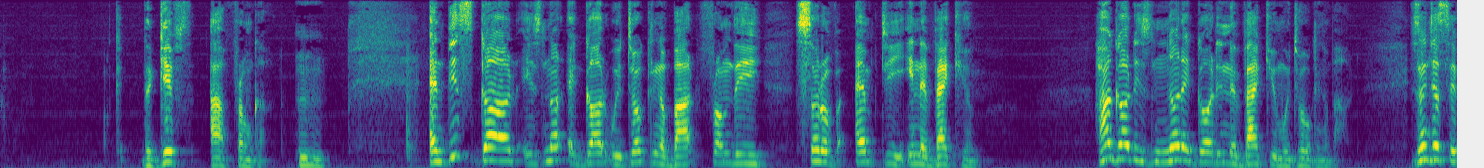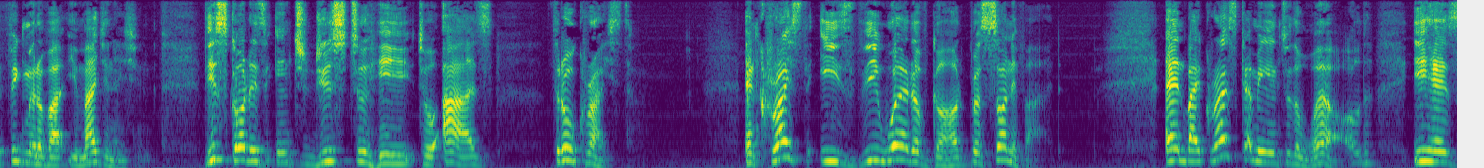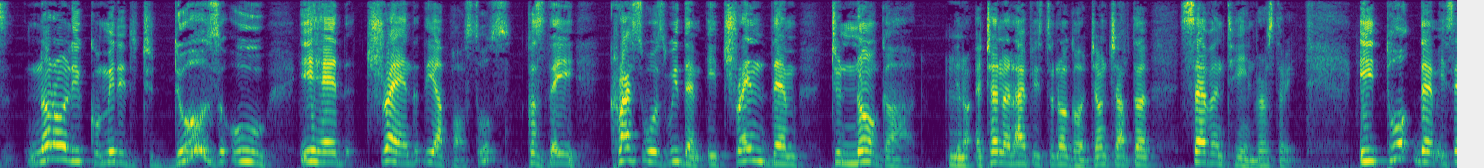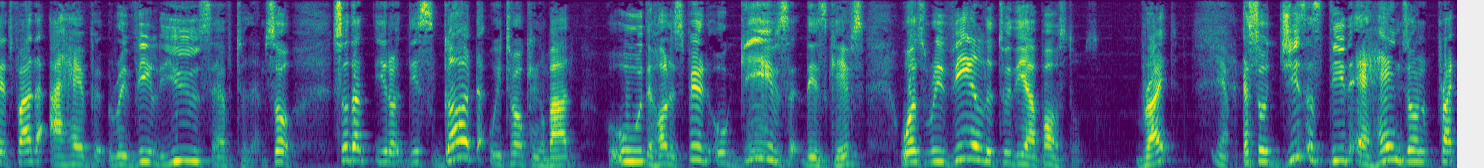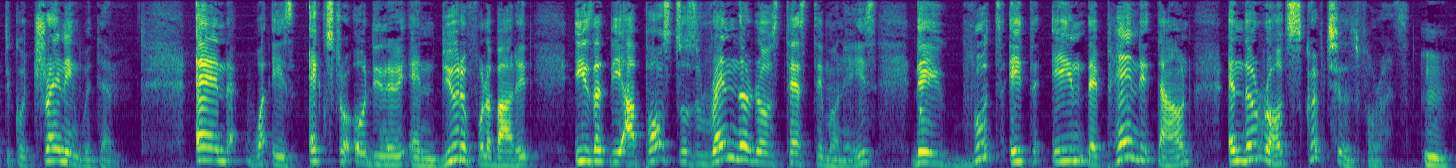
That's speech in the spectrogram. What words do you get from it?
Okay. The gifts are from God. Mm-hmm. And this God is not a God we're talking about from the sort of empty in a vacuum. Our God is not a God in a vacuum we're talking about. It's not just a figment of our imagination. This God is introduced to he to us through Christ. And Christ is the Word of God personified. And by Christ coming into the world, he has not only committed to those who he had trained the apostles, because they Christ was with them, he trained them to know God. You know, mm. eternal life is to know God. John chapter 17, verse 3. He taught them, he said, Father, I have revealed yourself to them. So so that you know this God that we're talking about, who the Holy Spirit who gives these gifts, was revealed to the apostles. Right? Yep. And so Jesus did a hands on practical training with them. And what is extraordinary and beautiful about it is that the apostles render those testimonies, they put it in, they penned it down, and they wrote scriptures for us. Mm.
